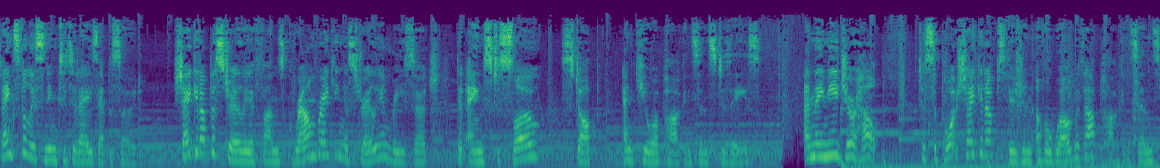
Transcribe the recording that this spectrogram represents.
Thanks for listening to today's episode. Shake It Up Australia funds groundbreaking Australian research that aims to slow, stop, and cure Parkinson's disease. And they need your help. To support Shake It Up's vision of a world without Parkinson's,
